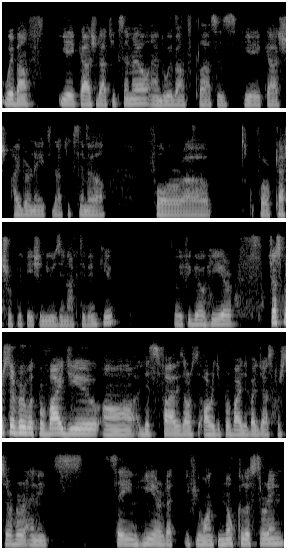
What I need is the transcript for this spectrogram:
webinf ehcache.xml and webinf classes ehcache hibernate.xml for uh, for cache replication using ActiveMQ. So if you go here, Jasper Server will provide you, uh, this file is also already provided by Jasper Server and it's saying here that if you want no clustering,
